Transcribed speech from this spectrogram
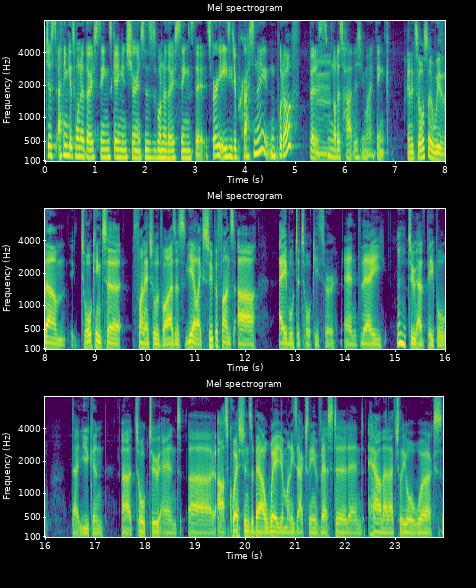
just I think it's one of those things. Getting insurance is one of those things that it's very easy to procrastinate and put off, but it's not as hard as you might think. And it's also with um, talking to financial advisors. Yeah, like super funds are able to talk you through, and they do have people that you can uh, talk to and uh, ask questions about where your money's actually invested and how that actually all works.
